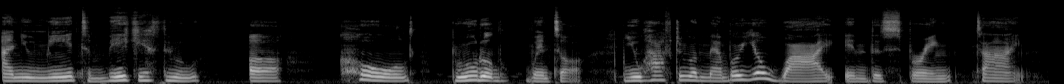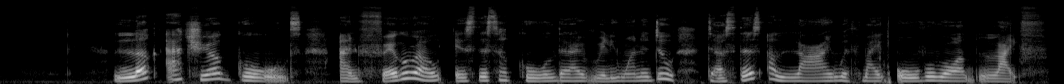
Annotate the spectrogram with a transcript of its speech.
and you need to make it through a cold, brutal winter. You have to remember your why in the springtime. Look at your goals and figure out is this a goal that I really want to do? Does this align with my overall life?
